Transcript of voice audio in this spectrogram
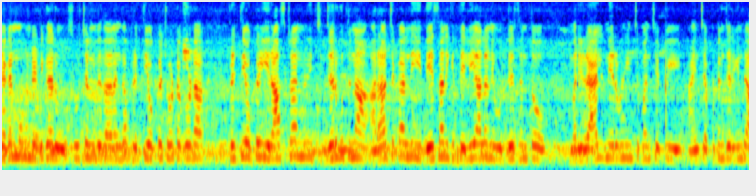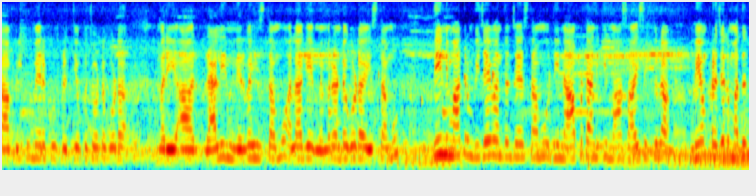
జగన్మోహన్ రెడ్డి గారు సూచనల విధానంగా ప్రతి ఒక్క చోట కూడా ప్రతి ఒక్క ఈ రాష్ట్రాన్ని జరుగుతున్న అరాచకాల్ని ఈ దేశానికి తెలియాలనే ఉద్దేశంతో మరి ర్యాలీ నిర్వహించమని చెప్పి ఆయన చెప్పడం జరిగింది. ఆ పిలుపు మేరకు ప్రతి ఒక్క చోట కూడా మరి ఆ ర్యాలీని నిర్వహిస్తాము. అలాగే మెమరాండో కూడా ఇస్తాము. దీన్ని మాత్రం విజయవంతం చేస్తాము. దీన్ని ఆపటానికి మా సాయశక్తుల మేము ప్రజల మద్దతు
